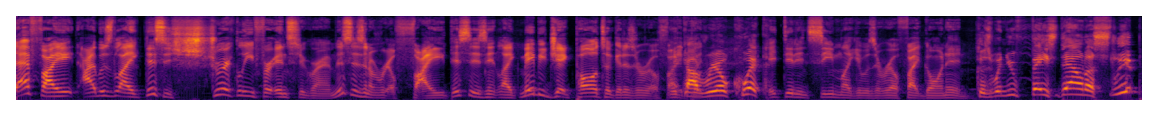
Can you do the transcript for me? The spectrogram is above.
that fight, I was like, this is strictly for Instagram. This isn't a real fight. This isn't like maybe Jake Paul took it as a real fight. It got real quick. it didn't seem like it was a real fight going in. Because when you face down asleep,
